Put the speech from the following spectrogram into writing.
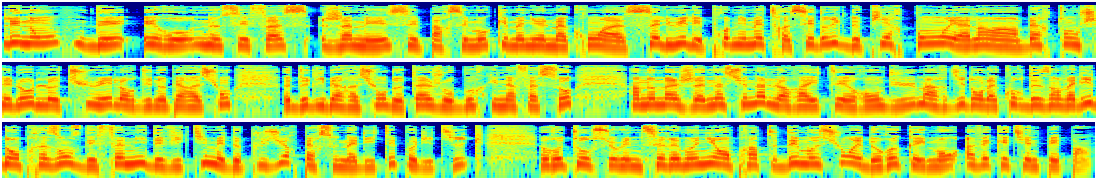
Les noms des héros ne s'effacent jamais. C'est par ces mots qu'Emmanuel Macron a salué les premiers maîtres Cédric de Pierrepont et Alain Berton-Chelot, le tué lors d'une opération de libération d'otages au Burkina Faso. Un hommage national leur a été rendu mardi dans la cour des Invalides en présence des familles des victimes et de plusieurs personnalités politiques. Retour sur une cérémonie empreinte d'émotion et de recueillement avec Étienne Pépin.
